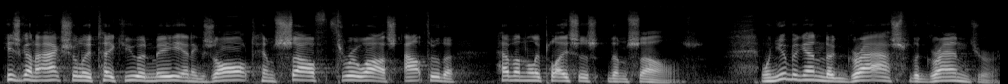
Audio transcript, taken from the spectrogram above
He's going to actually take you and me and exalt Himself through us out through the heavenly places themselves. When you begin to grasp the grandeur,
